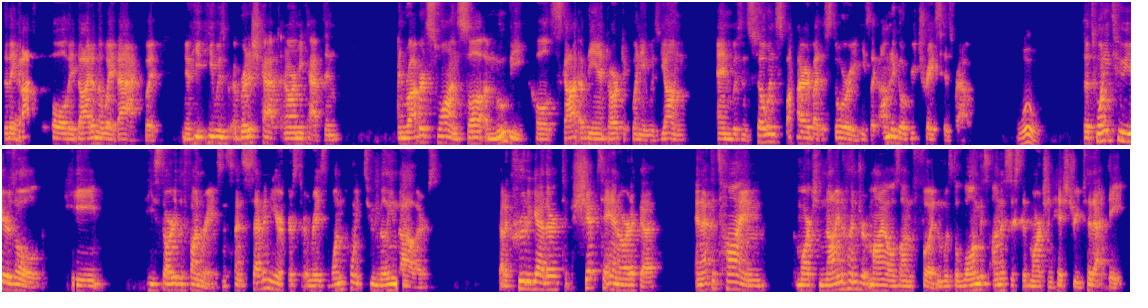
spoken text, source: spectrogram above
So they Yeah. got to they died on the way back. But you know, he he was a British captain, an army captain, and Robert Swan saw a movie called Scott of the Antarctic when he was young, and was so inspired by the story. He's like, I'm going to go retrace his route. Whoa. So 22 years old, he he started to fundraise and spent seven years to raise 1.2 million dollars. Got a crew together, took a ship to Antarctica, and at the time marched 900 miles on foot and was the longest unassisted march in history to that date.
